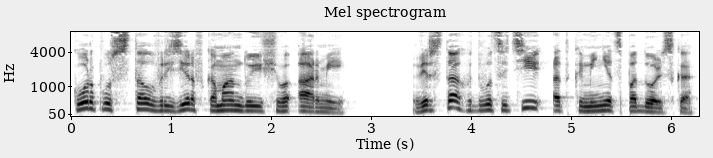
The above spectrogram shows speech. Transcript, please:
корпус стал в резерв командующего армией, в верстах в двадцати от Каменец-Подольска,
